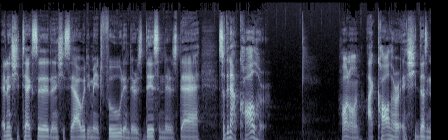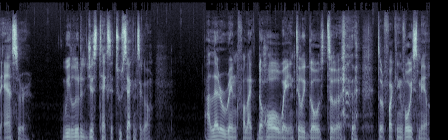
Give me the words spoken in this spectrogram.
and then she texted and she said, I already made food and there's this and there's that. So then I call her. Hold on. I call her and she doesn't answer. We literally just texted two seconds ago. I let her ring for like the whole way until it goes to the, to the fucking voicemail.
